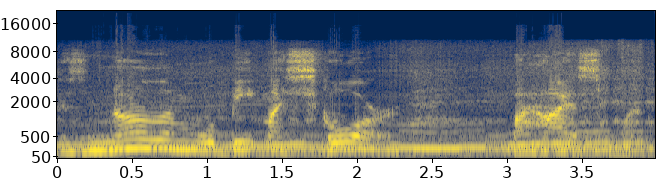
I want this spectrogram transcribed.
because none of them will beat my score. My highest one.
